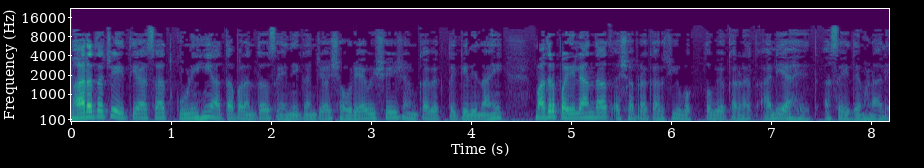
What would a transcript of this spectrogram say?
भारताच्या इतिहासात कुणीही आतापर्यंत सैनिकांच्या शौर्याविषयी शंका व्यक्त केली नाही. मात्र पहिल्यांदाच अशा प्रकारची वक्तव्य करण्यात आली आहेत असंही ते म्हणाले.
